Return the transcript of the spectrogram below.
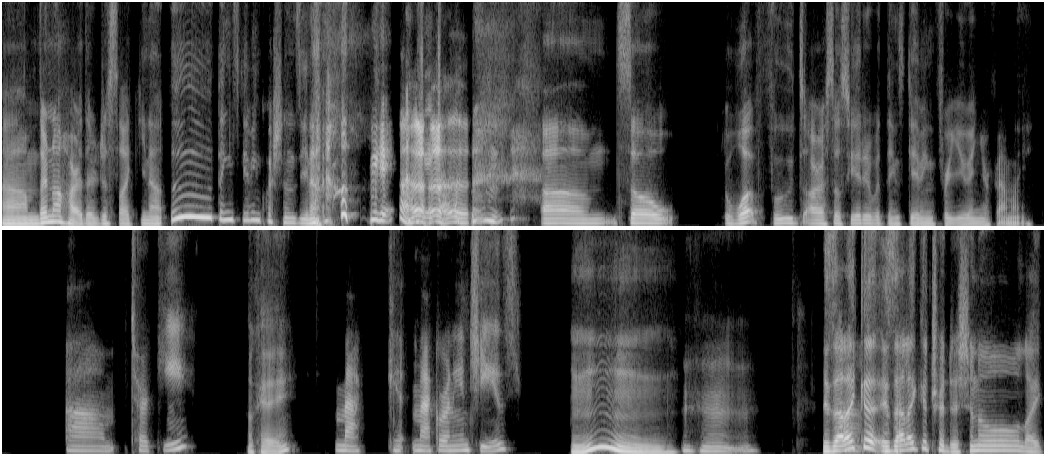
Um, they're not hard. They're just like, you know, ooh, Thanksgiving questions, you know. Okay. okay, um, so what foods are associated with Thanksgiving for you and your family? um, turkey, Okay. mac macaroni and cheese. Mm. hmm Is that Uh, like a is that like a traditional like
